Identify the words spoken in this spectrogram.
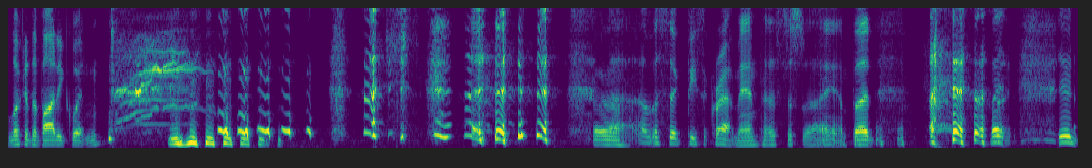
look at the body, Quentin. I'm a sick piece of crap, man. That's just what I am. But But dude,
